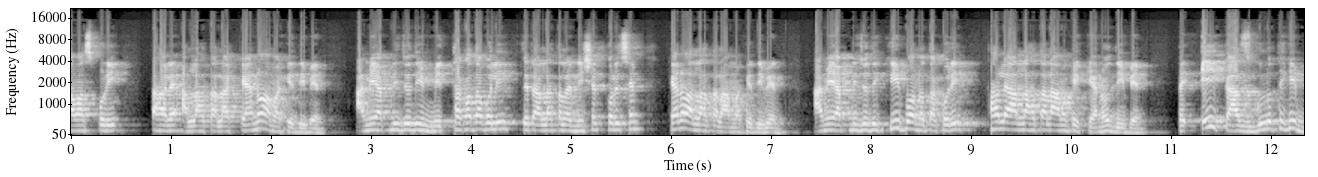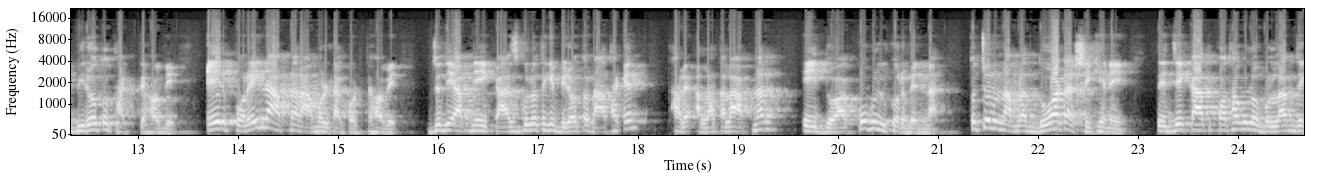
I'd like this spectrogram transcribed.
নামাজ পড়ি, তাহলে আল্লাহ তালা কেন আমাকে দিবেন? আমি আপনি যদি মিথ্যা কথা বলি, যেটা আল্লাহ তালা নিষেধ করেছেন, কেন আল্লাহ তালা আমাকে দিবেন? আমি আপনি যদি কৃপণতা করি, তাহলে আল্লাহ তালা আমাকে কেন দিবেন? তাই এই কাজগুলো থেকে বিরত থাকতে হবে। এরপরেই না আপনার আমলটা করতে হবে। যদি আপনি এই কাজগুলো থেকে বিরত না থাকেন, তাহলে আল্লাহ তালা আপনার এই দোয়া কবুল করবেন না। তো চলুন আমরা দোয়াটা শিখে নেই। যে কথাগুলো বললাম, যে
